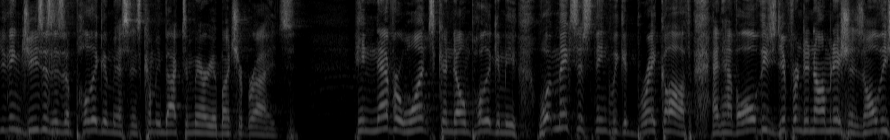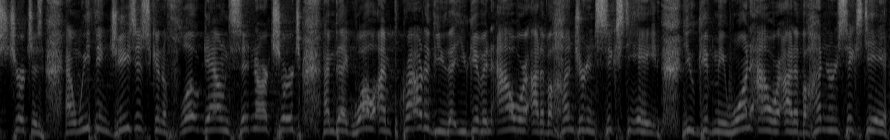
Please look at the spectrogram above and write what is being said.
You think Jesus is a polygamist and is coming back to marry a bunch of brides? He never once condoned polygamy. What makes us think we could break off and have all these different denominations, all these churches, and we think Jesus is going to float down, sit in our church, and be like, well, I'm proud of you that you give an hour out of 168. You give me one hour out of 168.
